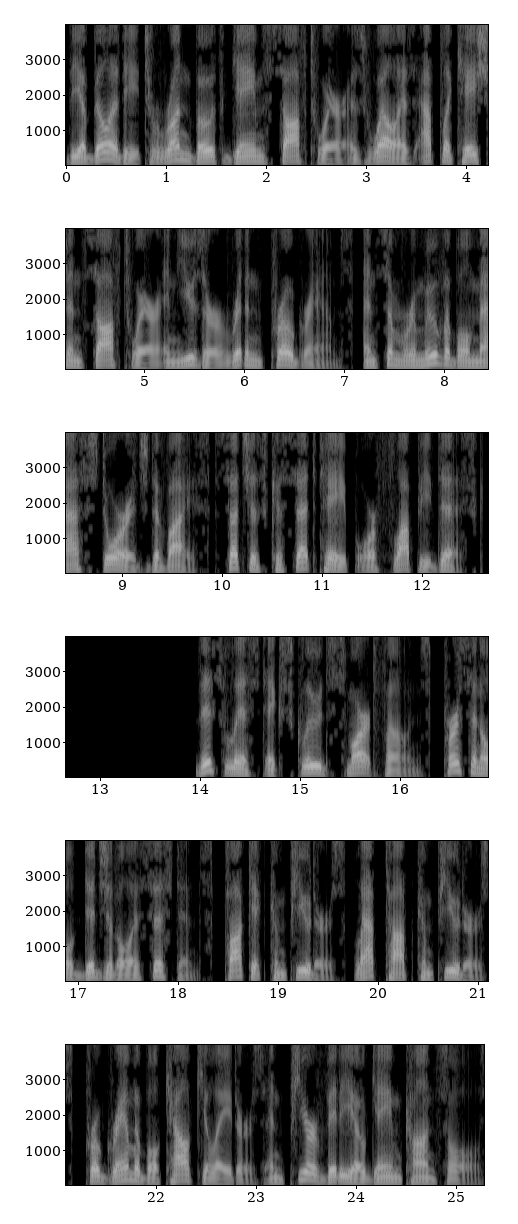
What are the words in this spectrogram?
the ability to run both games software as well as application software and user-written programs, and some removable mass storage device such as cassette tape or floppy disk. This list excludes smartphones, personal digital assistants, pocket computers, laptop computers, programmable calculators and pure video game consoles.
